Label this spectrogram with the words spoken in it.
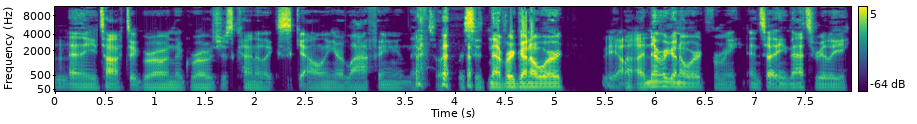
Mm, and then you talk to Grow, and the Grow's just kind of like scowling or laughing, and then it's like, this is never going to work yeah. uh, never going to work for me. And so I think that's really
